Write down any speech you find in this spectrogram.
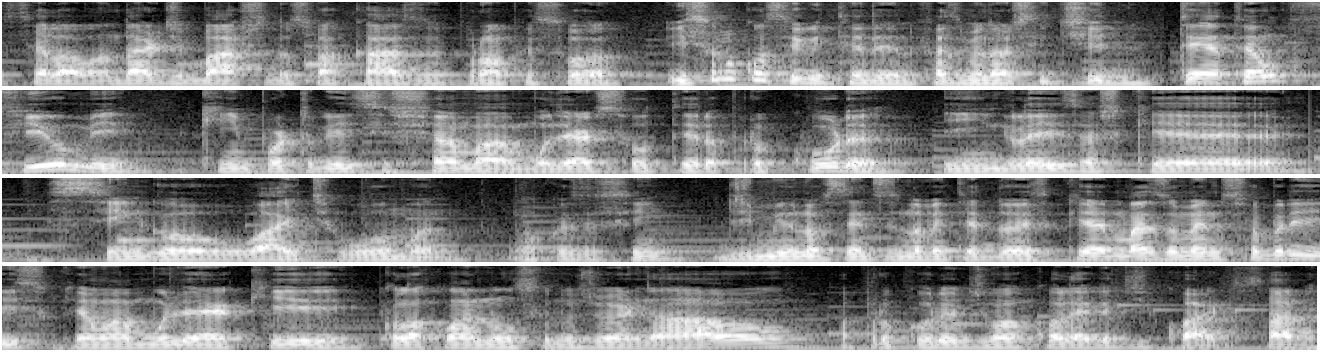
sei lá, o andar de baixo da sua casa pra uma pessoa. Isso eu não consigo entender, não faz o menor sentido. Tem até um filme que em português se chama Mulher Solteira Procura, e em inglês acho que é Single White Woman, uma coisa assim, de 1992, que é mais ou menos sobre isso, que é uma mulher que coloca um anúncio no jornal à procura de uma colega de quarto, sabe?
